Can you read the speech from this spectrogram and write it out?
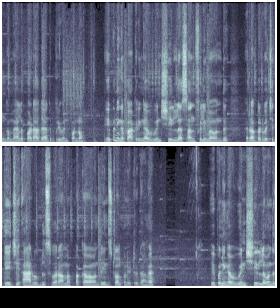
உங்கள் மேலே படாத அது ப்ரிவெண்ட் பண்ணும். இப்போ நீங்கள் பார்க்குறீங்க விண்ட்ஷீல்டில் சன் ஃபிலிமை வந்து ரப்பர் வச்சு தேய்ச்சி ஏர் பபிள்ஸ் வராமல் பக்காவாக வந்து இன்ஸ்டால் பண்ணிகிட்ருக்காங்க இப்போ நீங்கள் விண்ட்ஷீல்டில் வந்து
